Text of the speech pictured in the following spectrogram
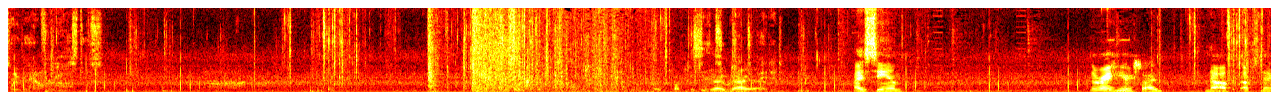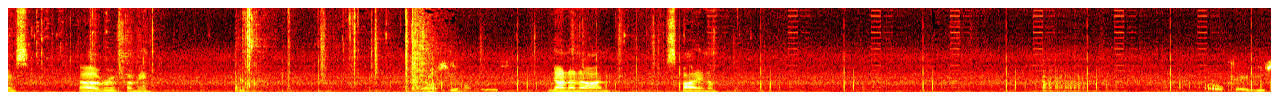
Surveying for hostiles. Where the fuck did the guy Sensor die at? activated. I see him. They're right Is he here. inside? No, up upstairs. Uh, roof. I mean. I don't see him on the roof. No, no, no. I'm spotting him. Okay, he's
